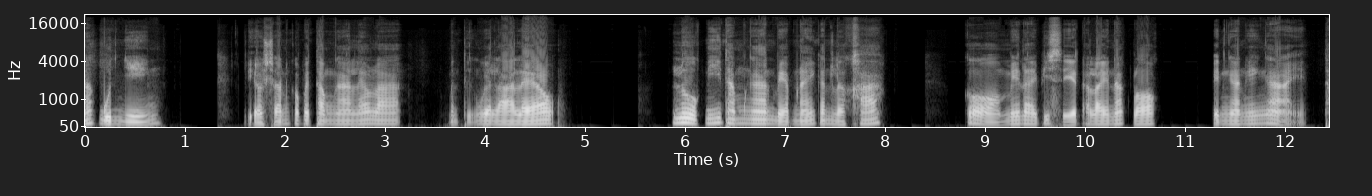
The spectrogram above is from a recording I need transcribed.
นักบุญหญิง เดี๋ยวฉันก็ไปทำงานแล้วละมันถึงเวลาแล้ว โลกนี้ทำงานแบบไหนกันเหรอคะ ก็ไม่ได้พิเศษอะไรนักหรอก เป็นงานง่ายๆท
